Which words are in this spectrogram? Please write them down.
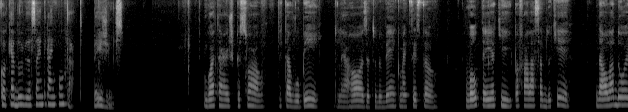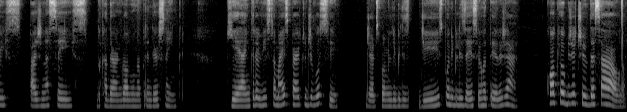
qualquer dúvida, é só entrar em contato. Beijinhos. Boa tarde, pessoal. Oitavo B, do Leia Rosa, tudo bem? Como é que vocês estão? Voltei aqui para falar, sabe do quê? Da aula 2, página 6, do caderno do aluno Aprender Sempre, que é a entrevista mais perto de você. Já disponibilizei esse roteiro já. Qual que é o objetivo dessa aula?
